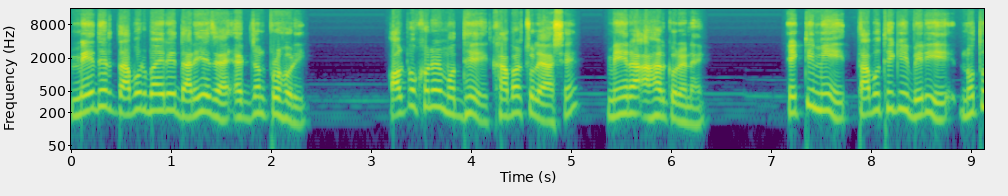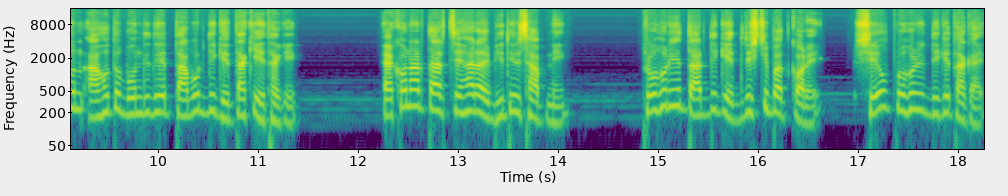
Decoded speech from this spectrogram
মেয়েদের তাঁবুর বাইরে দাঁড়িয়ে যায় একজন প্রহরী। অল্পক্ষণের মধ্যে খাবার চলে আসে, মেয়েরা আহার করে নেয়। একটি মেয়ে তাঁবু থেকে বেরিয়ে নতুন আহত বন্দীদের তাঁবুর দিকে তাকিয়ে থাকে। এখন আর তার চেহারায় ভীতির ছাপ নেই। প্রহরী তার দিকে দৃষ্টিপাত করে, সেও প্রহরীর দিকে তাকায়।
